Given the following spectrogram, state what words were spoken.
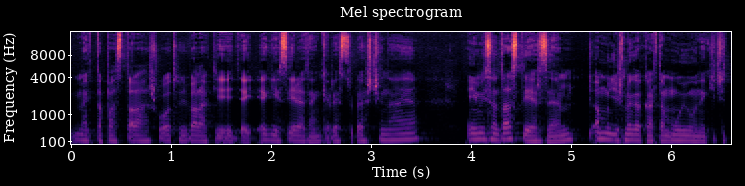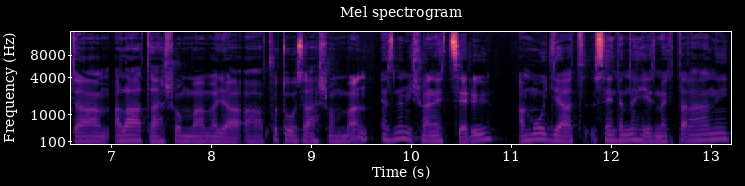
megtapasztalás volt, hogy valaki egy egy egész életen keresztül ezt csinálja. Én viszont azt érzem, amúgy is meg akartam újulni kicsit a, a látásomban, vagy a, a fotózásomban. Ez nem is olyan egyszerű. A módját szerintem nehéz megtalálni,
